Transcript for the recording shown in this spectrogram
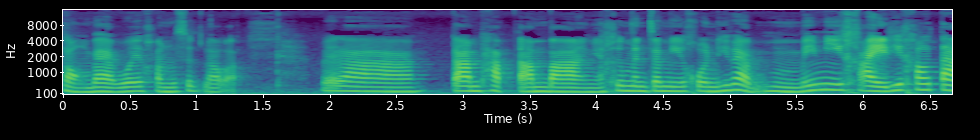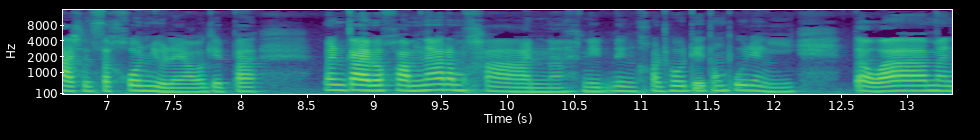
สองแบบเว้ยความรู้สึกเราอะเวลาตามผับตามบาร์เนี่ยคือมันจะมีคนที่แบบไม่มีใครที่เข้าตาฉันสักคนอยู่แล้วเก็ตปะมันกลายเป็นความน่ารำคาญนะนิดนึงขอโทษที่ต้องพูดอย่างนี้ แต่ว่ามัน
